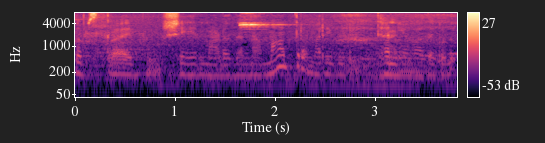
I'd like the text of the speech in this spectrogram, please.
ಸಬ್ಸ್ಕ್ರೈಬು ಶೇರ್ ಮಾಡೋದನ್ನು ಮಾತ್ರ ಮರಿಬೇಡಿ. ಧನ್ಯವಾದಗಳು.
